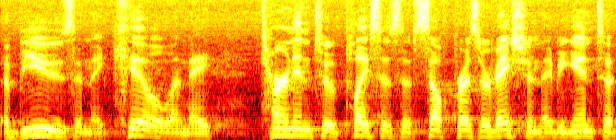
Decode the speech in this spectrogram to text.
abuse and they kill and they turn into places of self preservation. They begin to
